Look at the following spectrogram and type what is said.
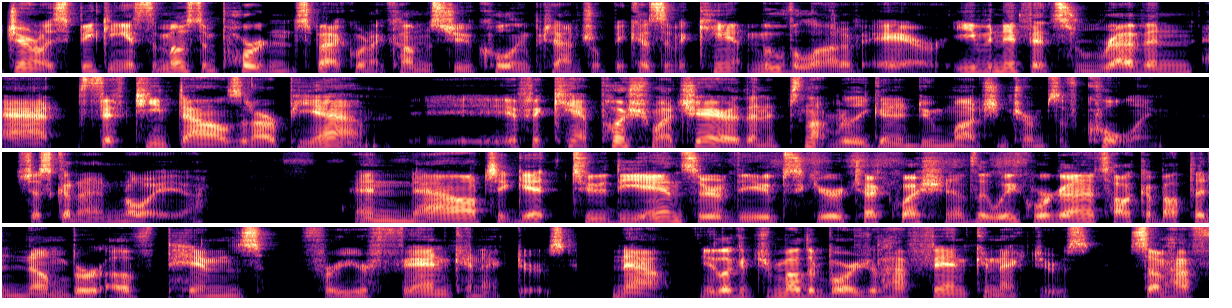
Generally speaking, it's the most important spec when it comes to cooling potential because if it can't move a lot of air, even if it's revving at 15,000 RPM, if it can't push much air, then it's not really going to do much in terms of cooling. It's just going to annoy you. And now, to get to the answer of the obscure tech question of the week, we're going to talk about the number of pins for your fan connectors. Now, you look at your motherboard, you'll have fan connectors. Some have,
